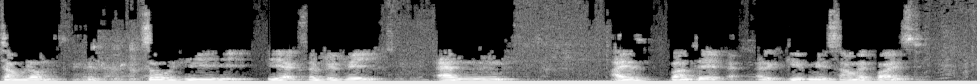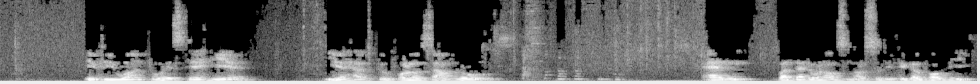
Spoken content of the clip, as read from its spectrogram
so he he accepted me, and I Bante uh, give me some advice. If you want to stay here, you have to follow some rules. And but that one also not so difficult for me.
